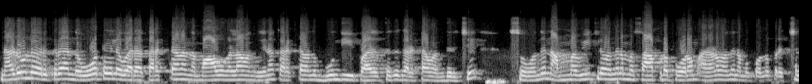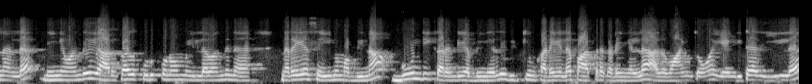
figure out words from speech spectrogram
நடுவில் இருக்கிற அந்த ஓட்டையில் வர கரெக்டான அந்த மாவுகள்லாம் வந்தீங்கன்னா கரெக்டாக வந்து பூந்தி பதத்துக்கு கரெக்டாக வந்துருச்சு. ஸோ வந்து நம்ம வீட்டில் வந்து நம்ம சாப்பிட போகிறோம் அதனால் வந்து நமக்கு ஒன்றும் பிரச்சனை இல்லை. நீங்கள் வந்து யாருக்காவது கொடுக்கணும் இல்லை வந்து நெ- நிறைய செய்யணும் அப்படின்னா பூந்தி கரண்டி அப்படிங்கிறது விற்கும் கடையில் பாத்திர கடைகளில் அதை வாங்கிக்கோங்க. என்கிட்ட அது இல்லை.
